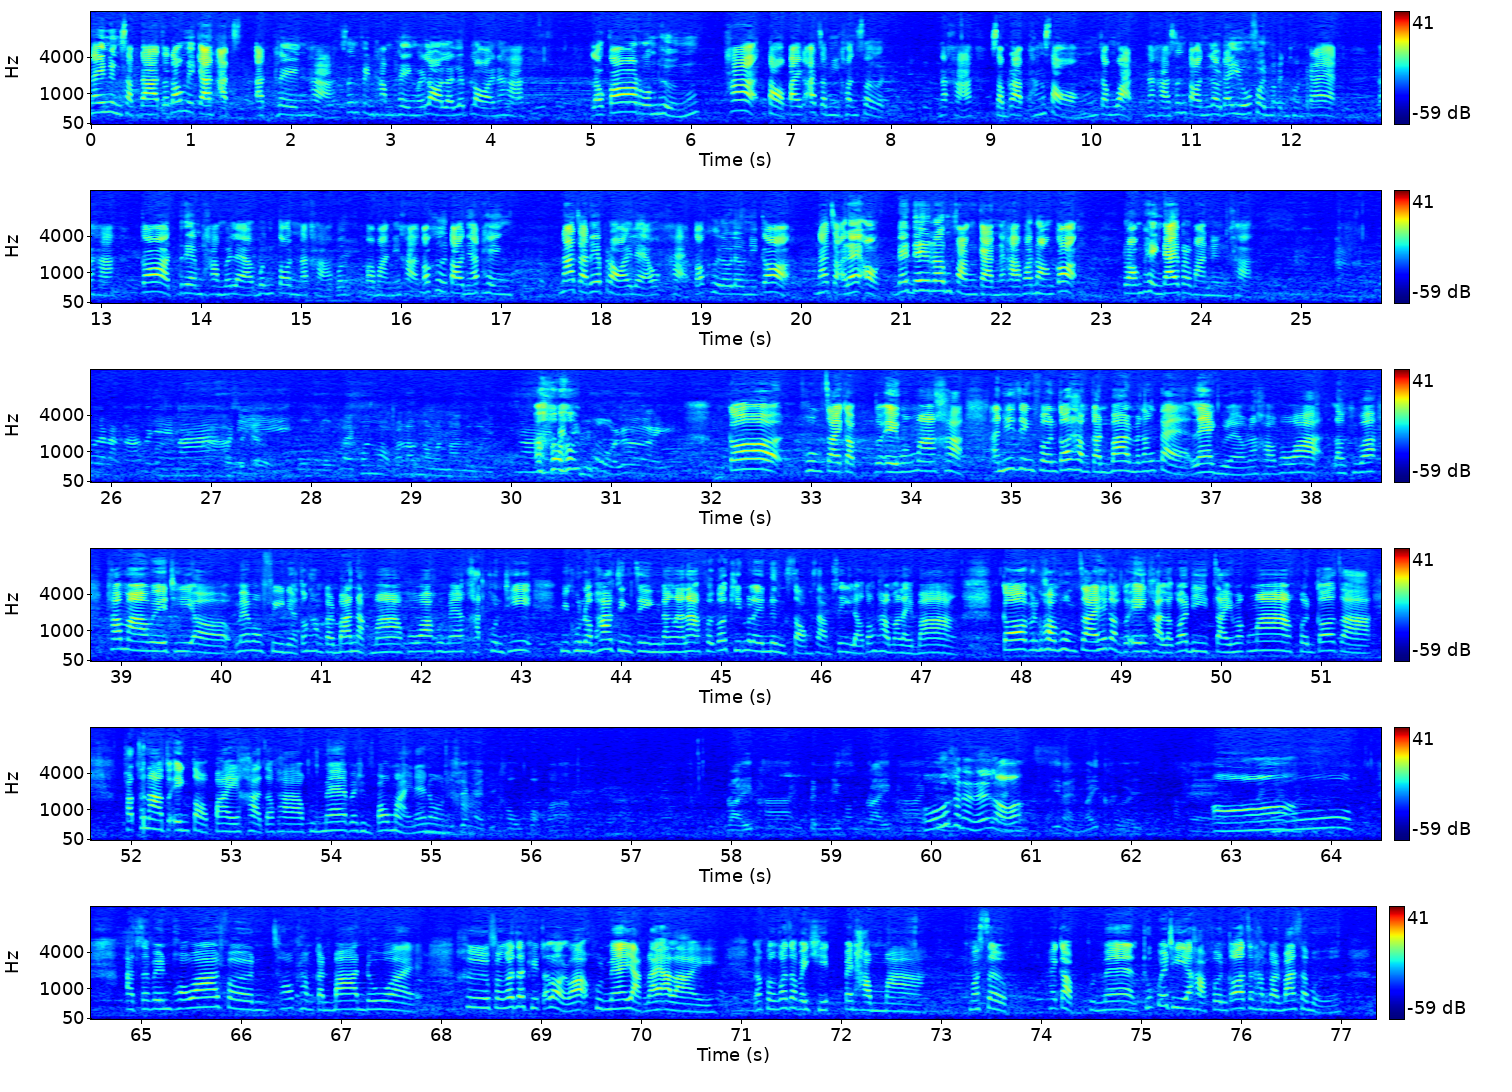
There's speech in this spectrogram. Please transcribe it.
ในหนึ่งสัปดาห์จะต้องมีการอัดอัดเพลงค่ะ ซึ่งฟินทำเพลงไว้รอแล้วเรียบร้อยนะคะ แล้วก็รวมถึงถ้าต่อไปก็อาจจะมีคอนเสิร์ตนะคะสำหรับทั้งสองจังหวัดนะคะ ซึ่งตอนนี้เราได้ยูวเฟิร์นมาเป็นคนแรกนะคะ ก็เตรียมทำไว้แล้วเบื้องต้นนะคะเบื้องประมาณนี้ค่ะ ก็คือตอนนี้เพลง น่าจะเรียบร้อยแล้วค่ะ ก็คือเร็วๆนี้ก็น่าจะได้ออกได้ได้เริ่มฟังกันนะคะ เพราะน้องก็ร้องเพลงได้ประมาณหนึ่งค่ะ เปิดราคาเป็นยังไง บ้างวันนี้หลายคนบอกว่าเรานอนมาเลยไม่ได้โผล่เลย ก็ภูมิใจกับตัวเองมาก ๆ ค่ะ อันที่จริงเฟิร์นก็ทำการบ้านมาตั้งแต่แรกอยู่แล้วนะคะ เพราะว่าเราคิดว่าถ้ามาเวทีเอ่อแม่โมฟีเนี่ยต้องทำการบ้านหนักมาก เพราะว่าคุณแม่คัดคนที่มีคุณภาพจริง ๆ ดังนั้นอะเฟิร์นก็คิดมาเลย 1 2 3 4 เราต้องทำอะไรบ้าง ก็เป็นความภูมิใจให้กับตัวเองค่ะ แล้วก็ดีใจมาก ๆ เฟิร์นก็จะพัฒนาตัวเองต่อไปค่ะ จะพาคุณแม่ไปถึงเป้าหมายแน่นอนคิดค่ะ ยังไงที่เขาบอกว่า ไร้พ่าย เป็นมิสไร้พ่ายโอ้ขนาดนั้นเลยเหรอ ที่ไหนไม่เคยแพ้อ๋อ อาจจะเป็นเพราะว่าเฟิร์นชอบทำกันบ้านด้วย คือเฟิร์นก็จะคิดตลอดว่าคุณแม่อยากได้อะไร แล้วเฟิร์นก็จะไปคิดไปทำมา มาเสิร์ฟให้กับคุณแม่ทุกเวทีอะค่ะ เฟิร์นก็จะทำการบ้านเสมอ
